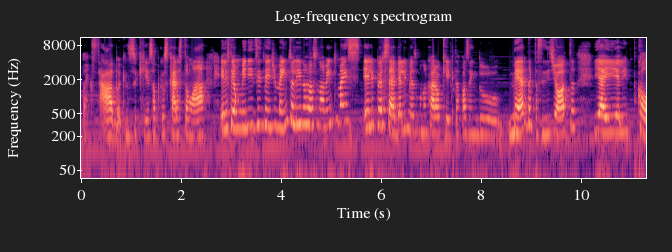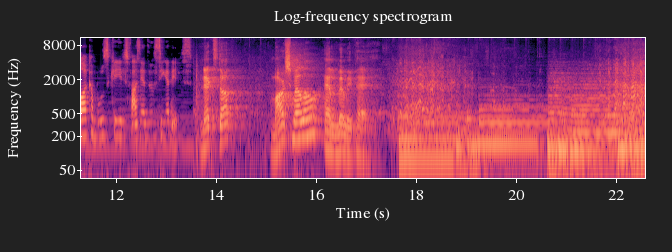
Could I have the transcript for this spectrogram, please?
Black Sabbath, que não sei o que, só porque os caras estão lá. Eles têm um mini desentendimento ali no relacionamento, mas ele percebe ali mesmo no karaokê que tá fazendo merda, que tá sendo idiota. E aí ele coloca a música e eles fazem a dancinha deles. Next up, Marshmallow and Lily Pad.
